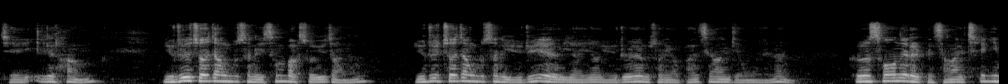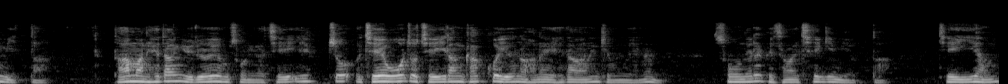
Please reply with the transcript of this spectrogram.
제1항 유료 저장 부선의 선박 소유자는 유류 저장 부선의 유류에 의하여 유료오염 손해가 발생한 경우에는 그 손해를 배상할 책임이 있다. 다만 해당 유료오염 손해가 제1조, 제5조 제1항 각호의 어느 하나에 해당하는 경우에는 손해를 배상할 책임이 없다. 제2항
